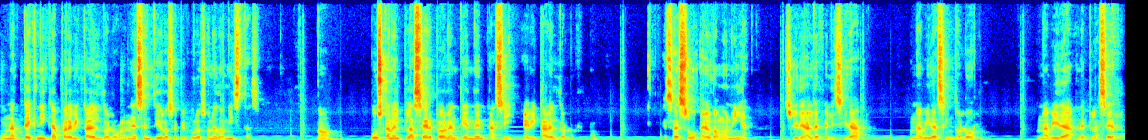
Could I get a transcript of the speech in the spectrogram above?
en una técnica para evitar el dolor. En ese sentido los epicúreos son hedonistas, ¿no? Buscan el placer, pero lo entienden así, evitar el dolor. Esa es su eudomonía, su ideal de felicidad, una vida sin dolor, una vida de placer.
